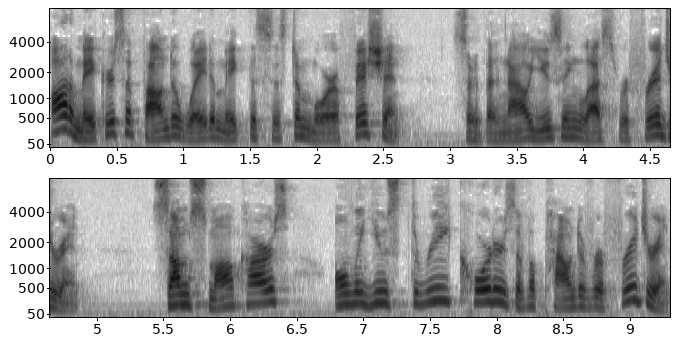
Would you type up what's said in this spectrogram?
automakers have found a way to make the system more efficient, so they're now using less refrigerant. Some small cars only use three quarters of a pound of refrigerant.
